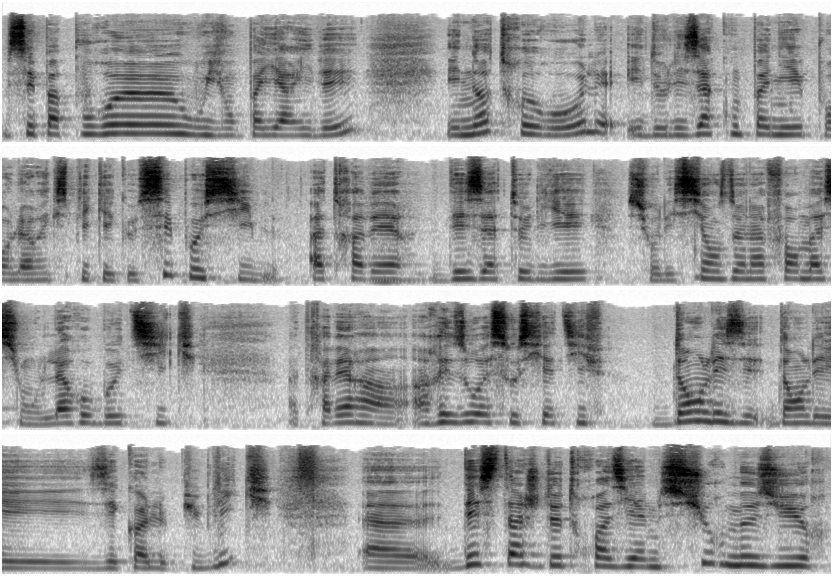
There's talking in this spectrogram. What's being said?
c'est pas pour eux ou ils vont pas y arriver. Et notre rôle est de les accompagner pour leur expliquer que c'est possible à travers des ateliers sur les sciences de l'information, la robotique, à travers un, réseau associatif dans les, dans les écoles publiques, euh, des stages de troisième sur mesure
